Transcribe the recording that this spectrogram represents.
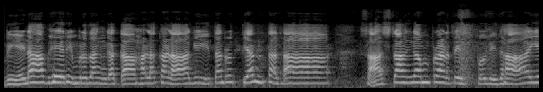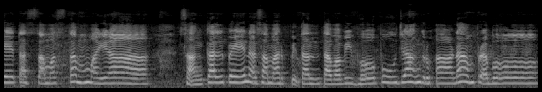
వీణాభేరి మృదంగ కాహళ గీత నృత్యం తథా. సాష్టాంగం ప్రణతిస్పు విధాయేత సమస్తం మయా. సంకల్పేన సమర్పితం తవ విభో పూజాం గృహాణం ప్రభో.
